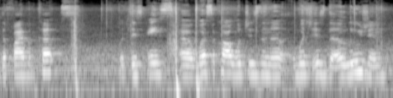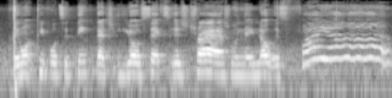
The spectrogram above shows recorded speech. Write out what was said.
The five of cups with this ace. Uh, what's it called? Which is the which is the illusion they want people to think that your sex is trash when they know it's fire.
